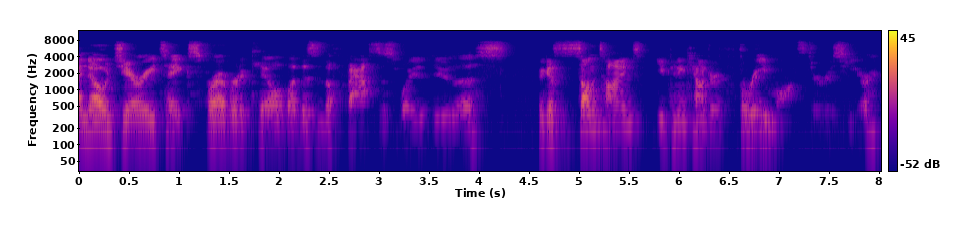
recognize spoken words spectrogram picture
I know Jerry takes forever to kill, but this is the fastest way to do this. Because sometimes you can encounter three monsters here.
